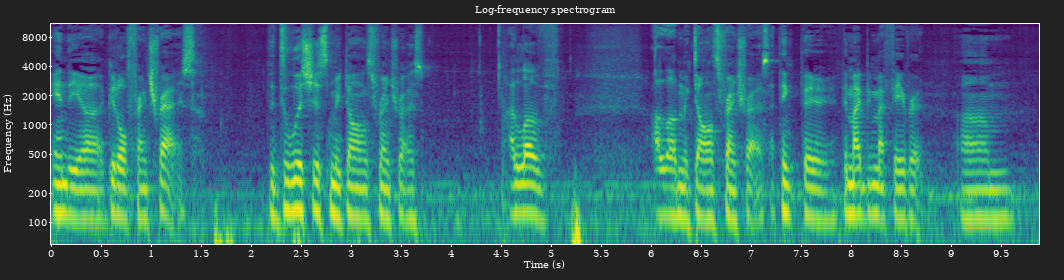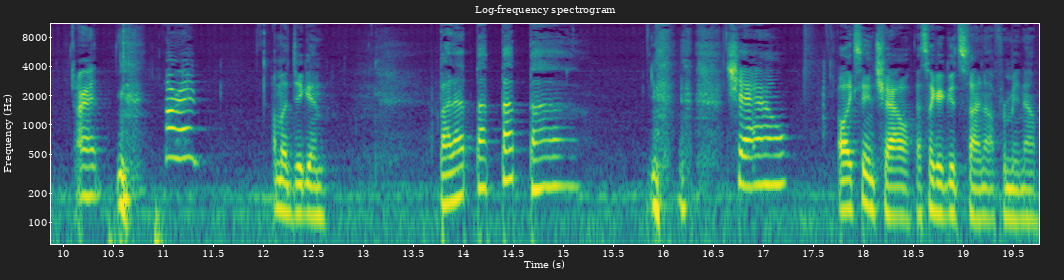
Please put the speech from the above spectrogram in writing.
and the uh, good old French fries, the delicious McDonald's French fries. I love, I love McDonald's French fries. I think they they might be my favorite. Um, all right, all right, I'm gonna dig in. Ba da ba ba ba. Ciao. I like saying ciao. That's like a good sign off for me now.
